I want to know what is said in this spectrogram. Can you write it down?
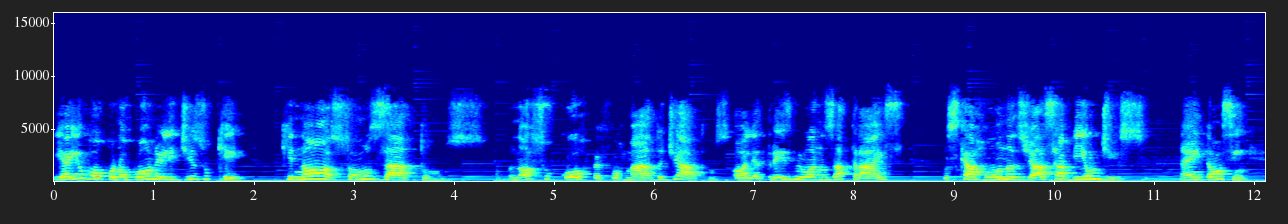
E aí o Ho'oponopono, ele diz o quê? Que nós somos átomos. O nosso corpo é formado de átomos. Olha, 3 mil anos atrás, os kahunas já sabiam disso. Né? Então, assim,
